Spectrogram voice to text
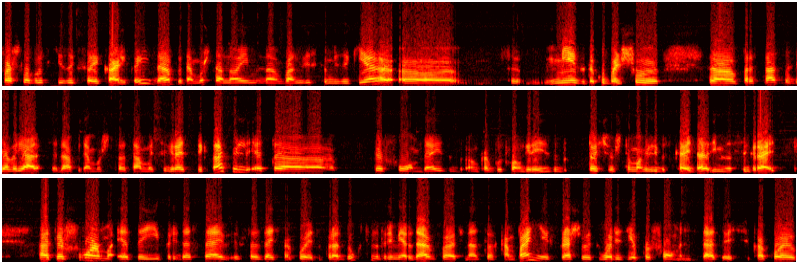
вошло в русский язык своей калькой, да, потому что оно именно в английском языке э, имеет такую большую э, пространство для вариации, да, потому что там и сыграть спектакль, это перформ, да, из- как бы, условно говоря, из- то, что могли бы сказать, да, именно сыграть. А перформ – это и предоставить, создать какой-то продукт, например, да, в финансовых компаниях спрашивают what is your performance, да, то есть какое,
